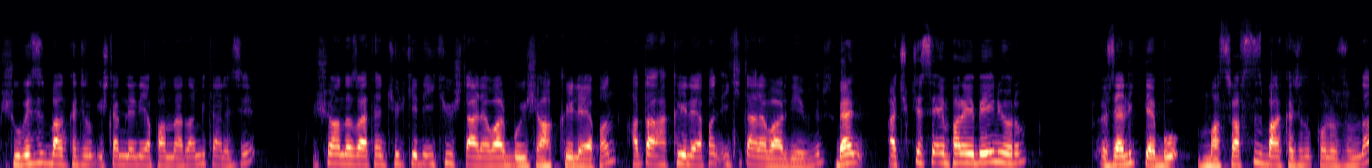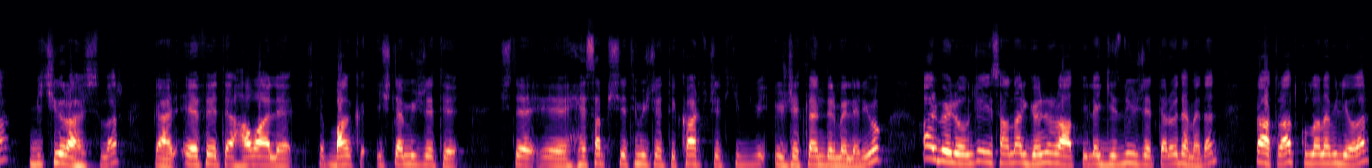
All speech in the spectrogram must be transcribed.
şubesiz bankacılık işlemlerini yapanlardan bir tanesi. Şu anda zaten Türkiye'de 2-3 tane var bu işi hakkıyla yapan. Hatta hakkıyla yapan 2 tane var diyebiliriz. Ben açıkçası Empara'yı beğeniyorum. Özellikle bu masrafsız bankacılık konusunda bir çığır açtılar. Yani EFT, havale, işte bank işlem ücreti, işte e, hesap işletim ücreti, kart ücreti gibi bir ücretlendirmeleri yok. Hal böyle olunca insanlar gönül rahatlığıyla gizli ücretler ödemeden rahat rahat kullanabiliyorlar.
